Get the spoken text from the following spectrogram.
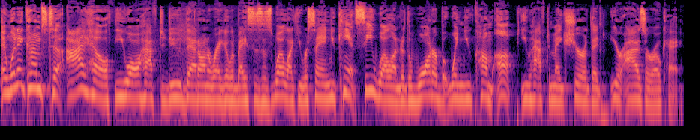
And when it comes to eye health, you all have to do that on a regular basis as well. Like you were saying, you can't see well under the water, but when you come up, you have to make sure that your eyes are okay.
